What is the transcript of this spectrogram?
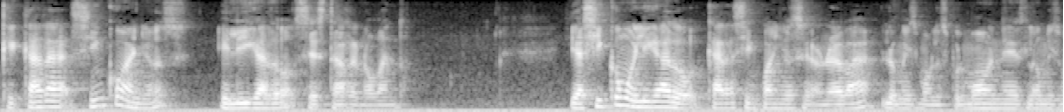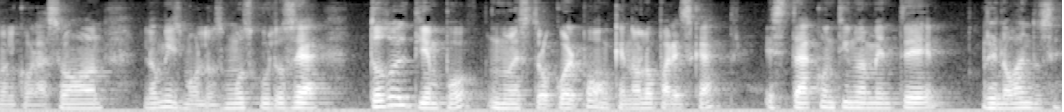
Que cada 5 años el hígado se está renovando. Y así como el hígado cada cinco años se renueva, lo mismo los pulmones, lo mismo el corazón, lo mismo los músculos, o sea, todo el tiempo nuestro cuerpo, aunque no lo parezca, está continuamente renovándose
